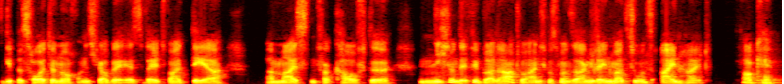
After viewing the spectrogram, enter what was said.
gibt es heute noch. Und ich glaube, er ist weltweit der am meisten verkaufte, nicht nur Defibrillator, eigentlich muss man sagen, Reanimationseinheit. Okay.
